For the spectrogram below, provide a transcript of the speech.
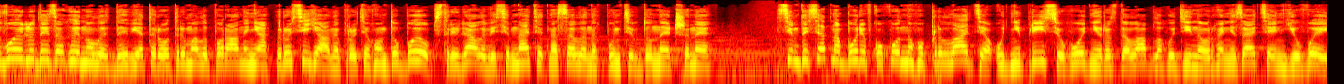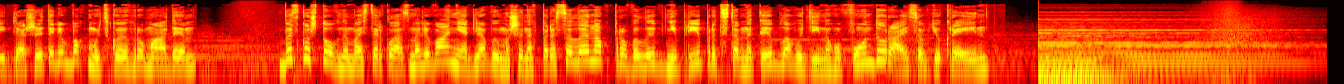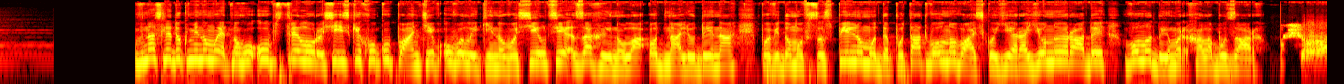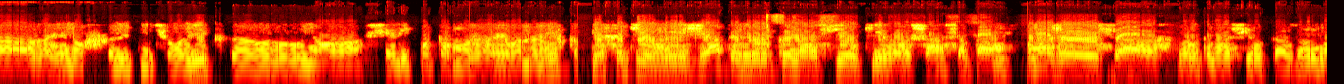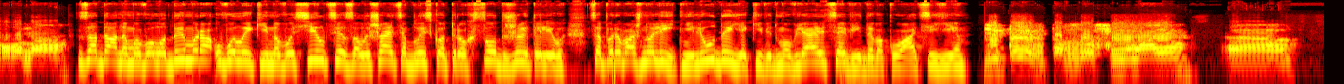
Двоє людей загинули, дев'ятеро отримали поранення. Росіяни протягом доби обстріляли 18 населених пунктів Донеччини. 70 наборів кухонного приладдя у Дніпрі сьогодні роздала благодійна організація Way для жителів Бахмутської громади. Безкоштовний майстер-клас малювання для вимушених переселенок провели в Дніпрі представники благодійного фонду Rise of Ukraine. Внаслідок мінометного обстрілу російських окупантів у Великій Новосілці загинула одна людина. Повідомив Суспільному депутат Волноваської районної ради Володимир Халабузар. Вчора загинув літній чоловік. Е, У нього ще рік по тому загоріла домівка. Я хотів виїжджати з Великої Новосілки, залишався там. Майже вся Велика Новосілка зруйнована. За даними Володимира, у Великій Новосілці залишається близько 300 жителів. Це переважно літні люди, які відмовляються від евакуації. Дітей там зовсім немає.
